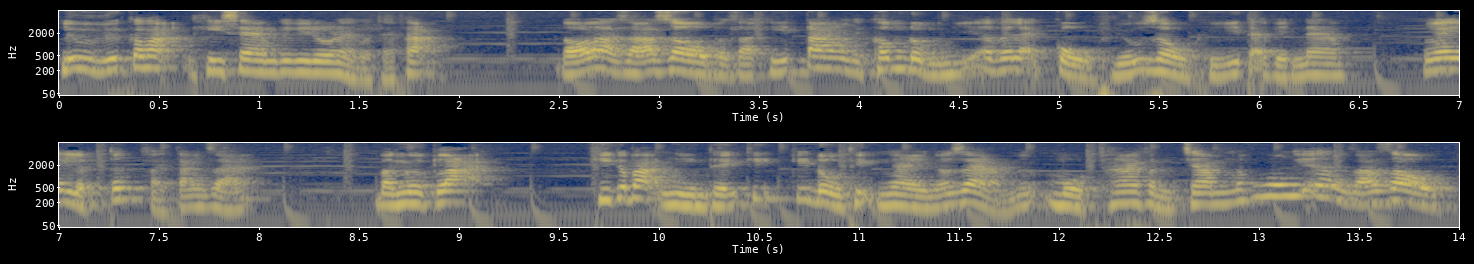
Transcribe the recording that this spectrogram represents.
lưu ý với các bạn khi xem cái video này của Thái Phạm đó là giá dầu và giá khí tăng thì không đồng nghĩa với lại cổ phiếu dầu khí tại Việt Nam ngay lập tức phải tăng giá. Và ngược lại khi các bạn nhìn thấy cái, cái đồ thị ngày nó giảm một hai phần trăm nó không có nghĩa rằng giá dầu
